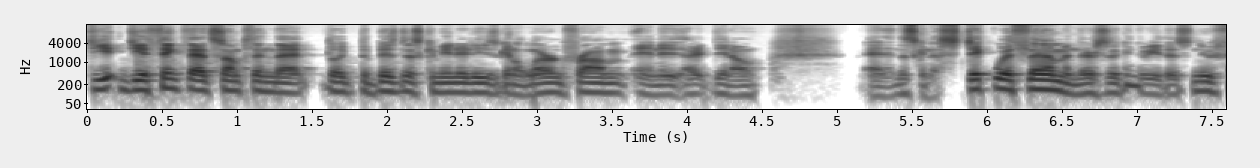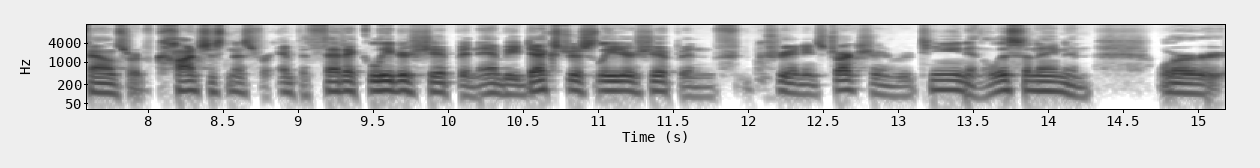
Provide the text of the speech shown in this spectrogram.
do you, do you think that's something that like the business community is going to learn from, and it, uh, you know? And is going to stick with them. And there's going to be this newfound sort of consciousness for empathetic leadership and ambidextrous leadership and creating structure and routine and listening. And or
